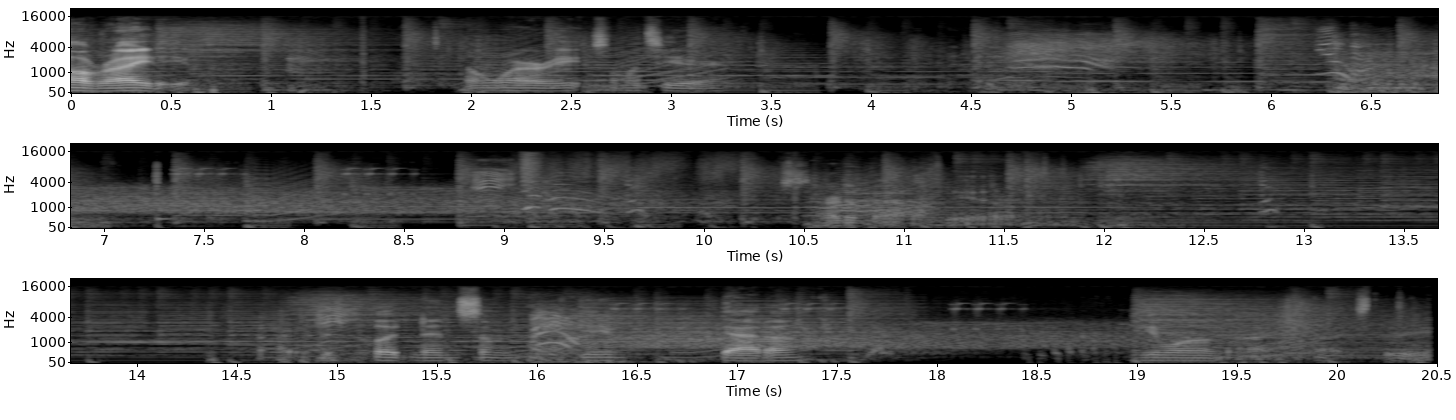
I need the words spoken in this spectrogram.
Alrighty. Don't worry, someone's here. Start a battlefield. Alright, just putting in some game data. That's three.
